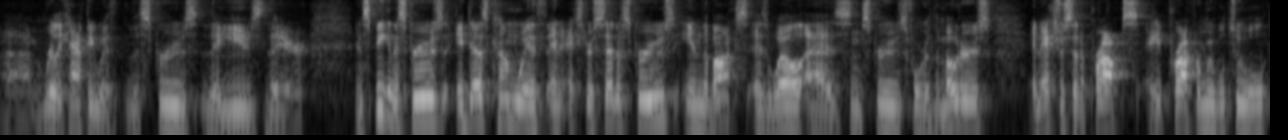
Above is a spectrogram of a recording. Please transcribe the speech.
Uh, I'm really happy with the screws they used there. And speaking of screws, it does come with an extra set of screws in the box as well as some screws for the motors, an extra set of props, a prop removal tool,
